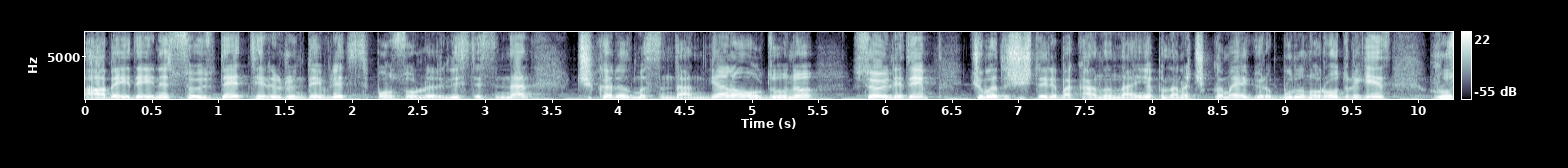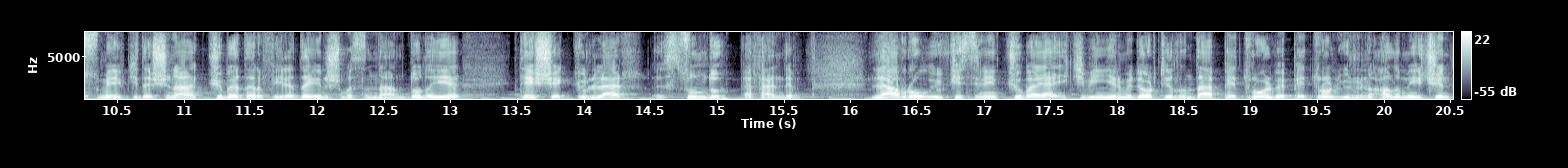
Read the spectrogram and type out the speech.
ABD'nin sözde terörün devlet sponsorları listesinden çıkarılmasından yana olduğunu söyledi. Küba Dışişleri Bakanlığı'ndan yapılan açıklamaya göre Bruno Rodriguez, Rus mevkidaşına Küba tarafıyla dayanışmasından dolayı teşekkürler sundu efendim. Lavrov ülkesinin Küba'ya 2024 yılında petrol ve petrol ürünü alımı için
